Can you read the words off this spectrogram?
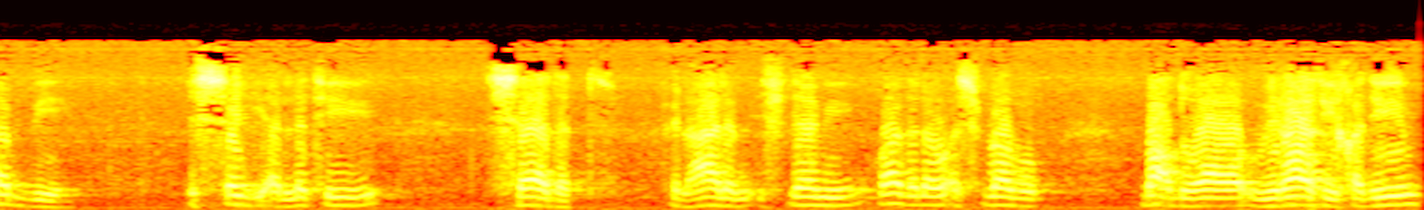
تربية. السيئة التي سادت في العالم الإسلامي وهذا له أسبابه بعضها وراثي قديم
